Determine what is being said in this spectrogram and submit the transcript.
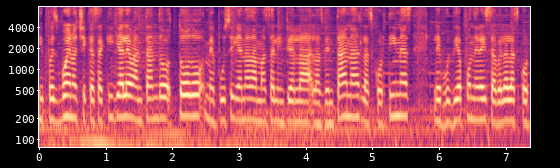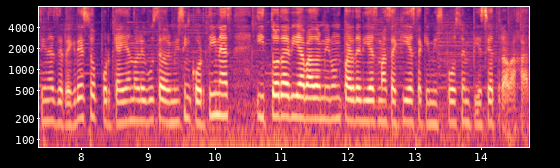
y pues bueno, chicas, aquí ya levantando todo, me puse ya nada más a limpiar las ventanas, las cortinas. Le volví a poner a Isabela las cortinas de regreso porque a ella no le gusta dormir sin cortinas y todavía va a dormir un par de días más aquí hasta que mi esposo empiece a trabajar.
